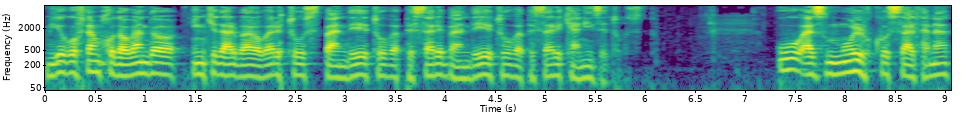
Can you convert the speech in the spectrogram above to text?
میگه گفتم خداوندا این که در برابر توست بنده تو و پسر بنده تو و پسر کنیز توست. او از ملک و سلطنت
